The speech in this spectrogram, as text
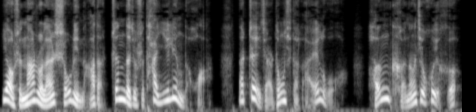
要是纳若兰手里拿的真的就是太医令的话，那这件东西的来路很可能就会和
